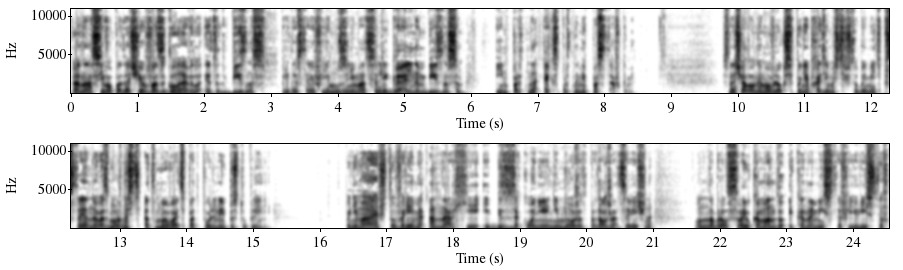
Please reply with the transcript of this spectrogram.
она с его подачи возглавила этот бизнес, предоставив ему заниматься легальным бизнесом, импортно-экспортными поставками. Сначала он им увлекся по необходимости, чтобы иметь постоянную возможность отмывать подпольные поступления. Понимая, что время анархии и беззакония не может продолжаться вечно, он набрал в свою команду экономистов, юристов,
